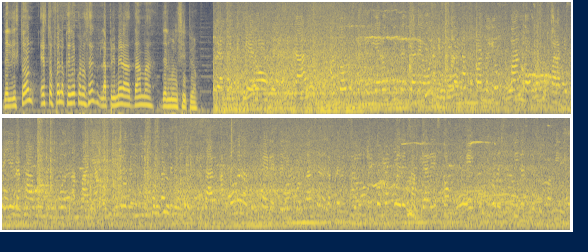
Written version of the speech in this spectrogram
del listón, esto fue lo que dio a conocer la primera dama del municipio. Realmente quiero felicitar a todos los que se dieron el día de hoy, que ocupando y ocupando para que se lleve a cabo este tipo de campaña. Creo que es muy importante concientizar a todas las mujeres de la importancia de la prevención y cómo puede cambiar esto el futuro de sus vidas y de sus familias.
